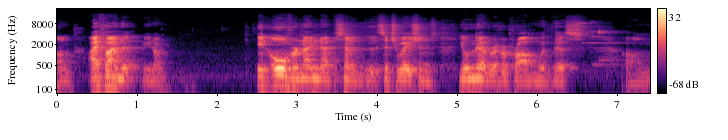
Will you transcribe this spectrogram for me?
Um, I find that, you know, in over 99% of the situations, you'll never have a problem with this. Um,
